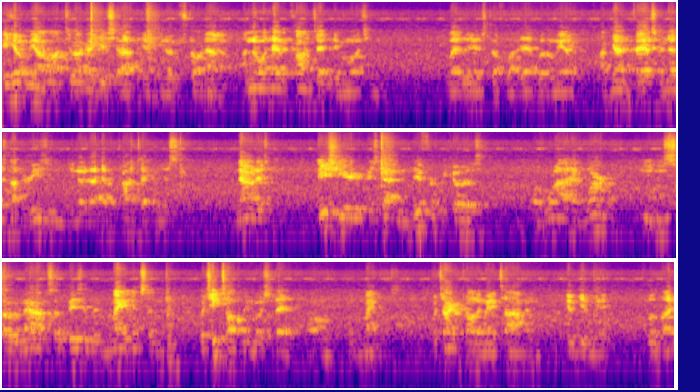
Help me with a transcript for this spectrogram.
He helped me out a lot too. I gotta give a shout out to him, you know, starting out. I know I haven't contacted him much and lately and stuff like that, but I mean, I, I've gotten faster, and that's not the reason, you know, that I haven't contacted him. Just now, this this year, it's gotten different because of what I have learned. Mhm. So now I'm so busy with maintenance, and which he taught me much of that um, with maintenance, which I can call him anytime, and he'll give me a little like,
